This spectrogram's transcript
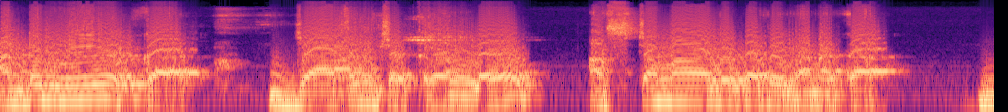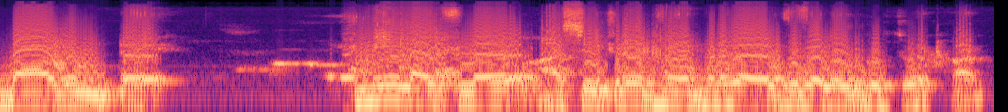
అంటే మీ యొక్క జాతక చక్రంలో అష్టమాధిపతి గనక బాగుంటే మీ లైఫ్లో ఆ సీక్రెట్ ఎప్పుడుగా ఎవరికి తెలియదు గుర్తుపెట్టుకోండి.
